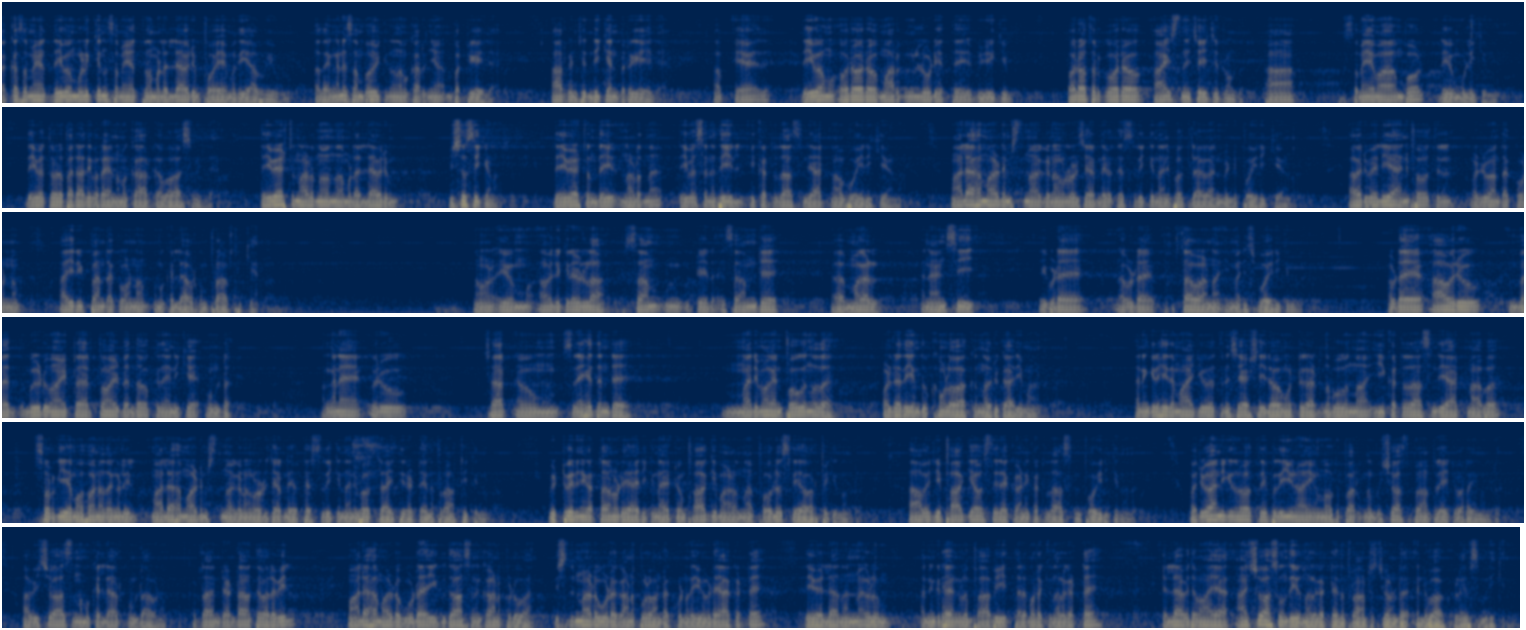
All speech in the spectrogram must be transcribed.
തക്ക സമയത്ത് ദൈവം വിളിക്കുന്ന സമയത്ത് നമ്മളെല്ലാവരും പോയാൽ മതിയാവുകയുള്ളൂ. അതെങ്ങനെ സംഭവിക്കുന്നത് നമുക്ക് അറിഞ്ഞാൻ പറ്റുകയില്ല. ആർക്കും ചിന്തിക്കാൻ പറ്റുകയില്ല. ദൈവം ഓരോരോ മാർഗങ്ങളിലൂടെ എത്തി വിളിക്കും ഓരോരുത്തർക്കും ഓരോ ആയുസ് നിശ്ചയിച്ചിട്ടുണ്ട്. ആ സമയമാകുമ്പോൾ ദൈവം വിളിക്കുന്നു. ദൈവത്തോട് പരാതി പറയാൻ നമുക്ക് ആർക്കും അവകാശമില്ല. ദൈവേഷ്ടം നടന്നുവെന്ന് നമ്മളെല്ലാവരും വിശ്വസിക്കണം. ദൈവേഷ്ടം ദൈവ നടന്ന് ദൈവസന്നിധിയിൽ ഈ കർത്തദാസിന്റെ ആത്മാവ് പോയിരിക്കുകയാണ്. മാലാഹമാരുടെ മിസ്മാർ ഗണങ്ങളോട് ചേർന്ന് ദൈവത്തെ സ്തുതിക്കുന്ന അനുഭവത്തിലാകാൻ വേണ്ടി പോയിരിക്കുകയാണ്. ആ ഒരു വലിയ അനുഭവത്തിൽ വഴുവാൻ തക്കവണ്ണം ആയിരിക്കാൻ തക്കവണ്ണം നമുക്കെല്ലാവർക്കും പ്രാർത്ഥിക്കാം. അവലിക്കലുള്ള സാം കുട്ടിയുടെ സാമിന്റെ മകൾ നാൻസി ഇവിടെ അവരുടെ ഭർത്താവാണ് ഈ മരിച്ചു പോയിരിക്കുന്നത്. അവിടെ ആ ഒരു വീടുമായിട്ട് അല്പമായി ബന്ധമൊക്കെ എനിക്ക് ഉണ്ട്. അങ്ങനെ ഒരു സ്നേഹിതന്റെ മരുമകൻ പോകുന്നത് വളരെയധികം ദുഃഖമുളവാക്കുന്ന ഒരു കാര്യമാണ്. അനുഗ്രഹീതമായ ജീവിതത്തിന് ശേഷം ഈ ലോകം വിട്ട് കടന്നു പോകുന്ന ഈ കട്ടദാസിന്റെ ആത്മാവ് സ്വർഗീയ മഹോന്നതങ്ങളിൽ മാലാഹമാടും ഗണങ്ങളോട് ചേർന്ന് ദൈവത്തെ സ്തുതിക്കുന്ന അനുഭവത്തിലായി തീരട്ടെ എന്ന് പ്രാർത്ഥിക്കുന്നു. വിട്ടുപിരിഞ്ഞ് കർത്താവിനോട് ആയിരിക്കുന്ന ഏറ്റവും ഭാഗ്യമാണെന്ന് പൗലോസ്ലിയെ ഓർപ്പിക്കുന്നുണ്ട്. ആ വലിയ ഭാഗ്യാവസ്ഥയിലേക്കാണ് കർത്തദാസൻ പോയിരിക്കുന്നത്. വരുവാനിക്കുന്ന ലോകത്തെ പുതിയ ന്യായങ്ങൾ നോക്കി പാർക്കുന്ന വിശ്വാസ പ്രാണത്തിൽ ഏറ്റു പറയുന്നുണ്ട് ആ വിശ്വാസം നമുക്കെല്ലാവർക്കും ഉണ്ടാവണം. കർത്താവിന്റെ രണ്ടാമത്തെ വരവിൽ മാലാഹമാരുടെ കൂടെ ഈ ദാസൻ കാണപ്പെടുവാൻ വിശുദ്ധന്മാരുടെ കൂടെ കാണപ്പെടുവാൻ തക്കൊണ്ട് ദൈവം ഇടയാക്കട്ടെ. ദൈവം എല്ലാ നന്മകളും അനുഗ്രഹങ്ങളും ഭാവി തലമുറയ്ക്ക് നൽകട്ടെ. എല്ലാവിധമായ ആശ്വാസവും ദൈവം നൽകട്ടെ എന്ന് പ്രാർത്ഥിച്ചുകൊണ്ട് എന്റെ വാക്കുകളെ സ്മരിക്കുന്നു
